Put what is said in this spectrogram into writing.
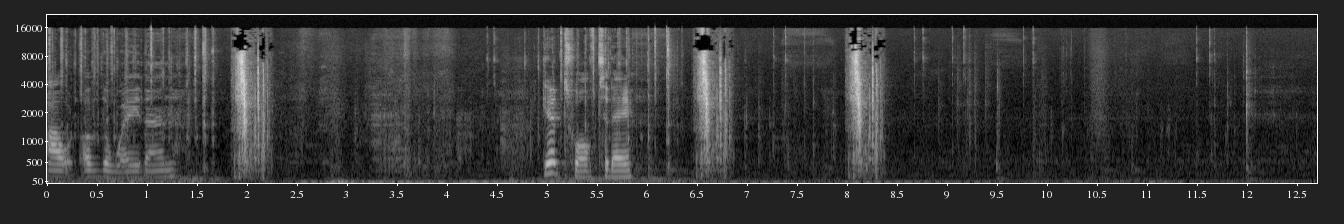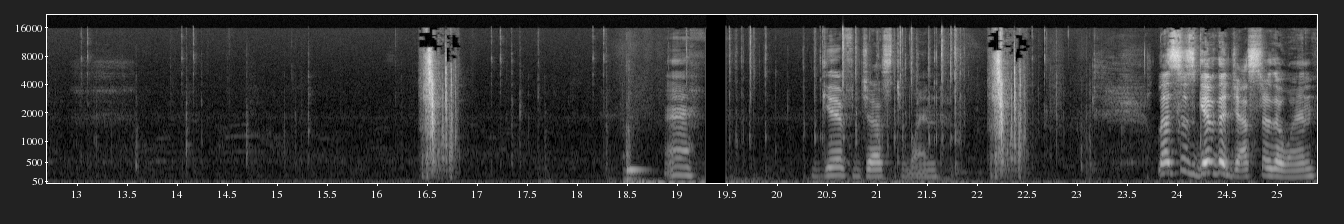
out of the way then. Get 12 today. Give just win. Let's just give the Jester the win.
